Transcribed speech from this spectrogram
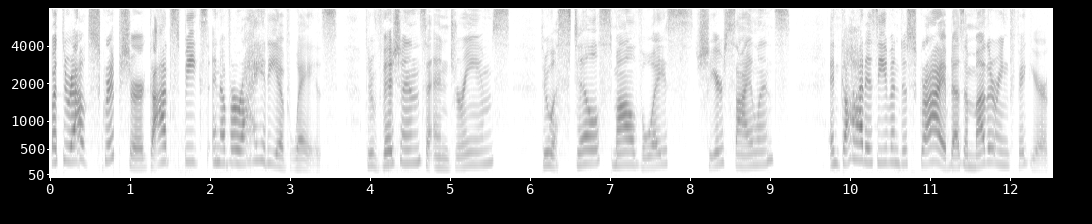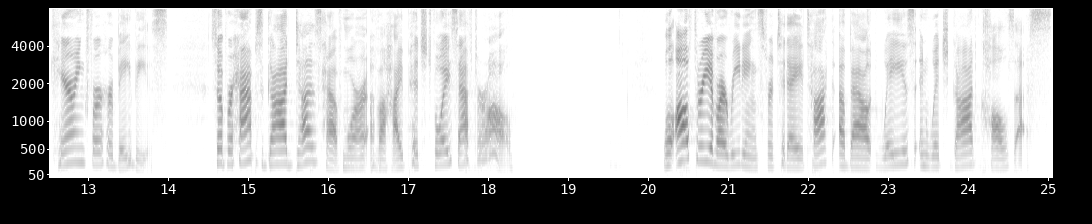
But throughout Scripture, God speaks in a variety of ways through visions and dreams, through a still small voice, sheer silence. And God is even described as a mothering figure caring for her babies. So perhaps God does have more of a high pitched voice after all. Well, all three of our readings for today talk about ways in which God calls us,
